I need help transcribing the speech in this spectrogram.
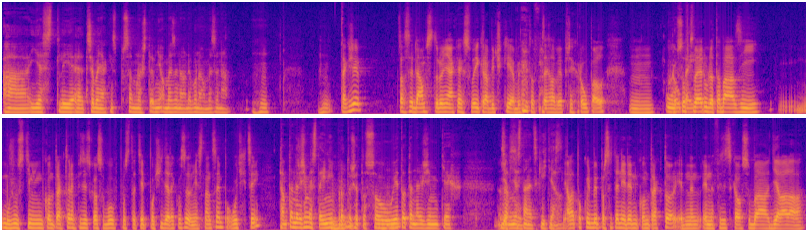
a jestli je třeba nějakým způsobem množstevně omezená nebo neomezená. Mm-hmm. Takže zase dám si to do nějaké svojí krabičky, abych to v té hlavě přechroupal. Mm, u softwaru, databází můžu s tím kontraktorem fyzickou osobou v podstatě počítat jako se zaměstnancem, pokud chci. Tam ten režim je stejný, mm-hmm. protože to jsou, mm-hmm. je to ten režim těch zaměstnaneckých děl. Jasně, ale pokud by prostě ten jeden kontraktor, jeden, jedna fyzická osoba dělala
